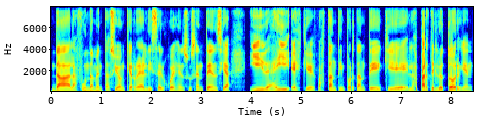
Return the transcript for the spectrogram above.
dada la fundamentación que realiza el juez en su sentencia y de ahí es que es bastante importante que las partes le otorguen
